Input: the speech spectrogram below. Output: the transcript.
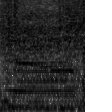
know.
